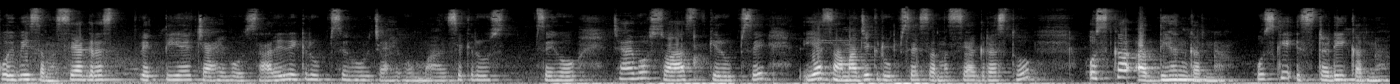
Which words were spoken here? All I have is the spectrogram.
कोई भी समस्याग्रस्त व्यक्ति है चाहे वो शारीरिक रूप से हो चाहे वो मानसिक रूप से हो चाहे वो स्वास्थ्य के रूप से या सामाजिक रूप से समस्याग्रस्त हो उसका अध्ययन करना उसकी स्टडी करना।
